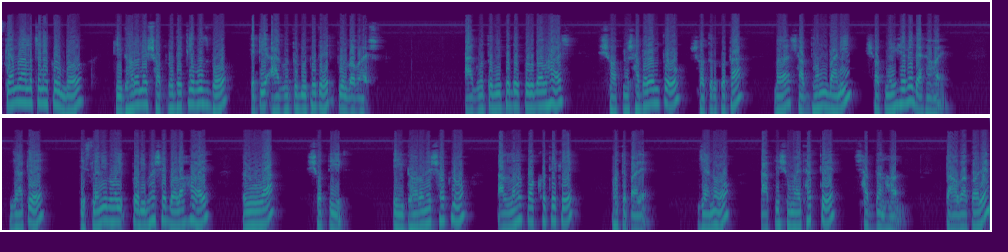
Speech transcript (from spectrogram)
আজকে আমরা আলোচনা করব, কি ধরনের স্বপ্ন দেখলে বুঝব? এটি আগত বিপদের পূর্বাভাস। আগত বিপদের পূর্বাভাস, স্বপ্ন সাধারণত সতর্কতা বা সাবধান বাণী স্বপ্ন হিসেবে দেখা হয়, যাকে ইসলামী পরিভাষায় বলা হয় রুয়া সতীর। এই ধরনের স্বপ্ন আল্লাহর পক্ষ থেকে হতে পারে, যেন আপনি সময় থাকতে সাবধান হন। তাওবা করেন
